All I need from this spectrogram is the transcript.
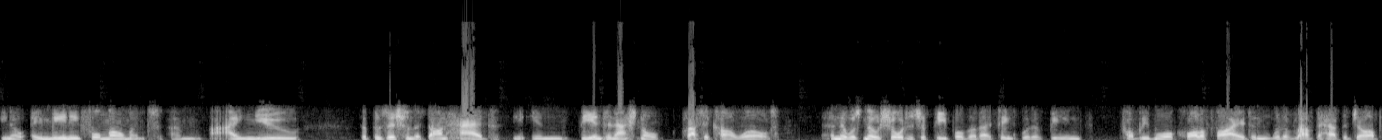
you know a meaningful moment. Um, I knew the position that Don had in the international classic car world. And there was no shortage of people that I think would have been probably more qualified and would have loved to have the job.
